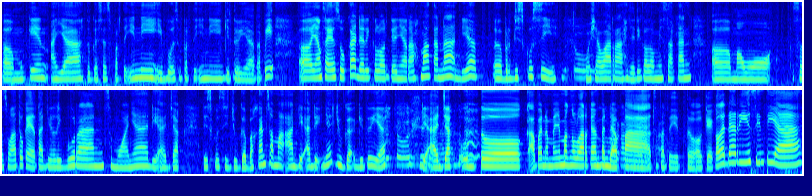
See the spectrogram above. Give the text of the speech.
eh, mungkin ayah tugasnya seperti ini, ibu seperti ini gitu ya. Tapi eh, yang saya suka dari keluarganya Rahma karena dia eh, berdiskusi, betul musyawarah. Jadi kalau misalkan eh, mau sesuatu kayak tadi liburan, semuanya diajak diskusi juga. Bahkan sama adik-adiknya juga gitu ya betul diajak untuk apa namanya mengeluarkan, Mengeluarkan pendapat, pendapat. seperti itu. Oke, kalau dari Cynthia,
